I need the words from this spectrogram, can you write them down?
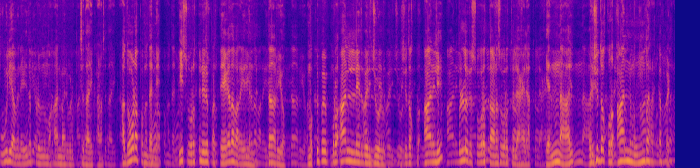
കൂലി അവൻ എഴുതപ്പെടുമെന്ന് മഹാന്മാർ പഠിപ്പിച്ചതായി കാണാം. അതോടൊപ്പം തന്നെ ഈ സൂറത്തിന് ഒരു പ്രത്യേകത പറയുന്നുണ്ട്. എന്താ അറിയോ നമുക്കിപ്പോ ഖുർആാനിലല്ലേ ഇത് പരിചയമുള്ളൂ. വിശുദ്ധ ഖുർആാനിൽ ഉള്ള ഒരു സൂറത്താണ് സൂറത്തുൽ അഹല എന്നാൽ പരിശുദ്ധ ഖുർആാനിന് മുമ്പ് ഇറക്കപ്പെട്ട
